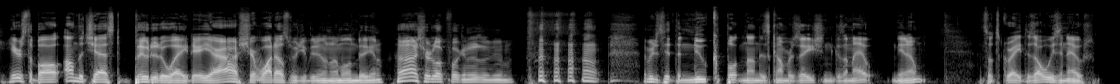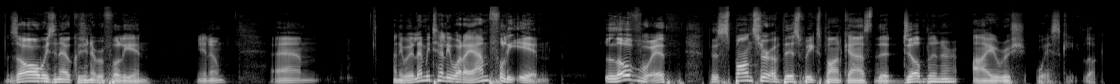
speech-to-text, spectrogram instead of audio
here's the ball on the chest, boot it away. There you are. Sure. What else would you be doing on Monday? You know, ah, sure. Look, fucking. Let me just hit the nuke button on this conversation because I'm out. You know, that's what's great. There's always an out. There's always an out because you're never fully in. You know. Um. Anyway, let me tell you what I am fully in love with the sponsor of this week's podcast, the Dubliner Irish Whiskey. Look,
